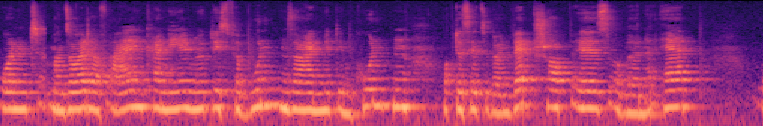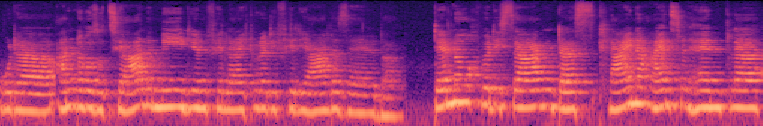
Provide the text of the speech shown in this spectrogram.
und man sollte auf allen Kanälen möglichst verbunden sein mit dem Kunden, ob das jetzt über einen Webshop ist, über eine App oder andere soziale Medien vielleicht oder die Filiale selber. Dennoch würde ich sagen, dass kleine Einzelhändler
